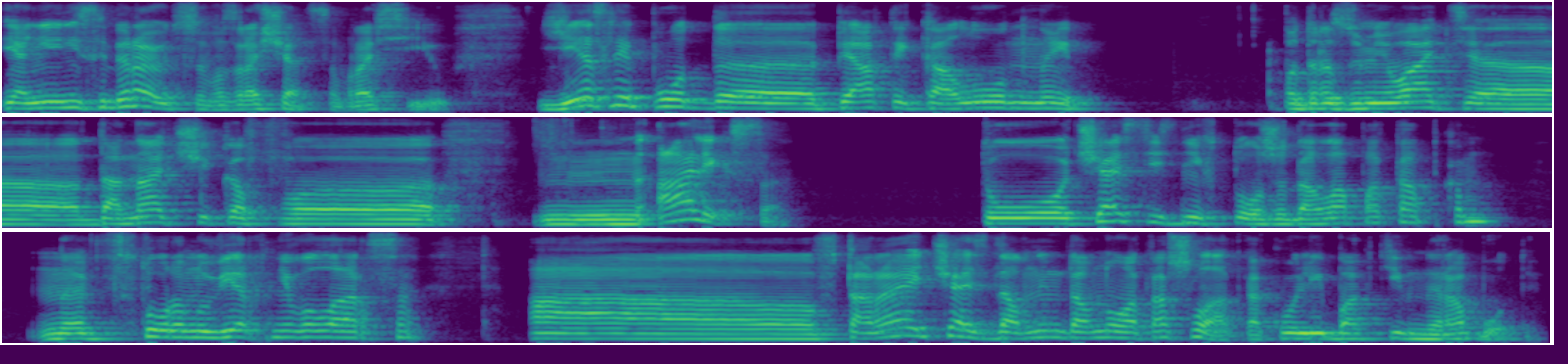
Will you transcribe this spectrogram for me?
И они не собираются возвращаться в Россию. Если под э, пятой колонной подразумевать э, донатчиков э, Алекса, то часть из них тоже дала по тапкам э, в сторону Верхнего Ларса, а вторая часть давным-давно отошла от какой-либо активной работы.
